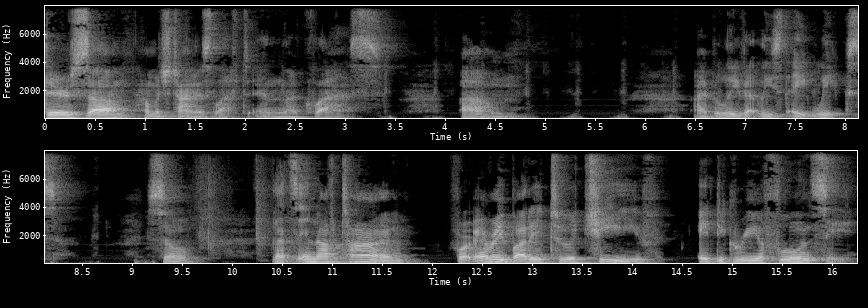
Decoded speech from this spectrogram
There's um, how much time is left in the class? Um, I believe at least eight weeks. So that's enough time for everybody to achieve a degree of fluency.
